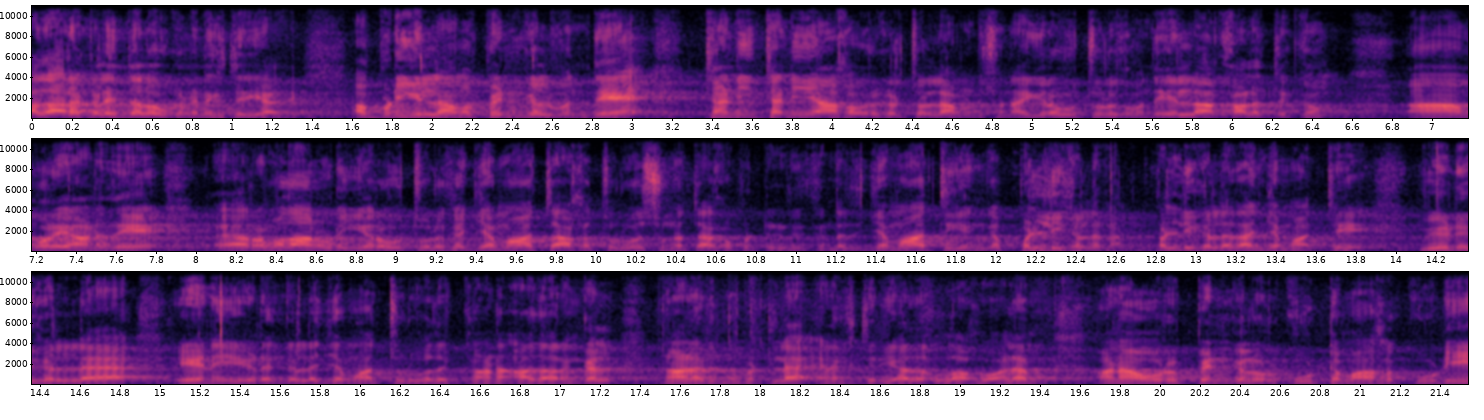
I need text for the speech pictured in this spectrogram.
ஆதாரங்கள் எந்த அளவுக்குன்னு எனக்கு தெரியாது. அப்படி இல்லாமல் பெண்கள் வந்து தனி தனியாக அவர்கள் சொல்லாமல் சொன்னால் இரவு தொழுகை வந்து எல்லா காலத்துக்கும் முறையானது. ரமதானுடைய இரவு தொழுகை ஜமாத்தாக தொழுவது சுண்ணத்தாக்கப்பட்டு இருக்கின்றது. ஜமாத்து எங்கே? பள்ளிகளில் தான். பள்ளிகளில் தான் ஜமாத்து. வீடுகளில் ஏனைய இடங்களில் ஜமாத் தொழுவதற்கான ஆதாரங்கள் நான் இருந்த மட்டில் எனக்கு தெரியாது அல்லாஹு ஆலம் ஆனால் ஒரு பெண்கள் ஒரு கூட்டமாக கூடி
